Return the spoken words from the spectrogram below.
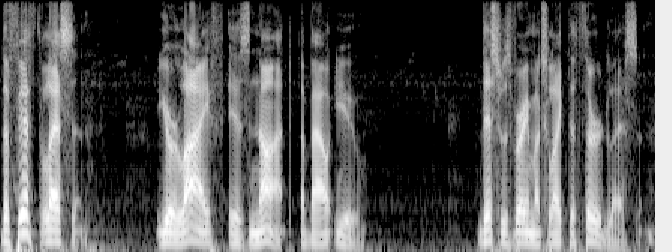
The fifth lesson your life is not about you. This was very much like the third lesson.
